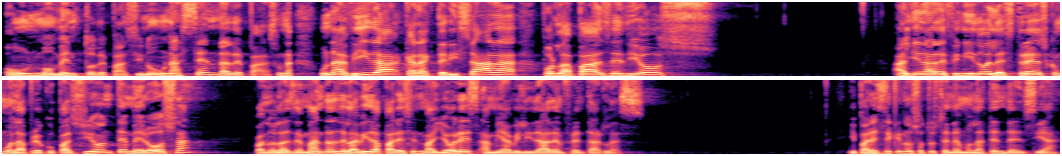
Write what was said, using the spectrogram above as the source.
o un momento de paz, sino una senda de paz, una, una vida caracterizada por la paz de Dios. Alguien ha definido el estrés como la preocupación temerosa cuando las demandas de la vida parecen mayores a mi habilidad de enfrentarlas. Y parece que nosotros tenemos la tendencia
